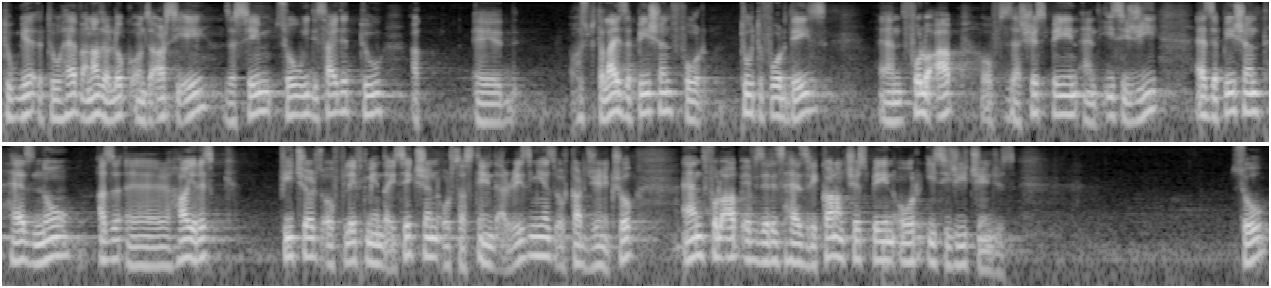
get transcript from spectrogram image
to, get, to have another look on the RCA, the same, so we decided to uh, uh, hospitalize the patient for two to four days and follow up of the chest pain and ECG as the patient has no other uh, high risk features of left main dissection or sustained arrhythmias or cardiogenic shock and follow up if there is has recurrent chest pain or ECG changes. So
